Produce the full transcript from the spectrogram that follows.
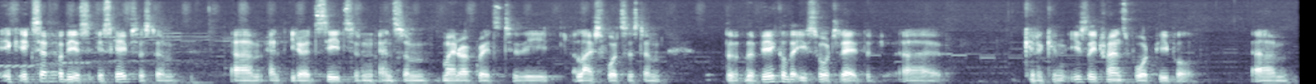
except for the escape system, um, and you know, its seats and, and some minor upgrades to the life support system, the, the vehicle that you saw today that, uh, can, can easily transport people. Um,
